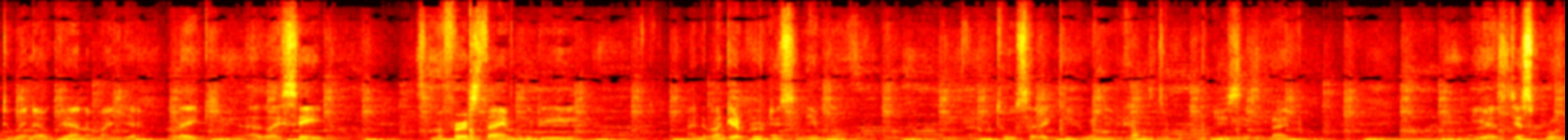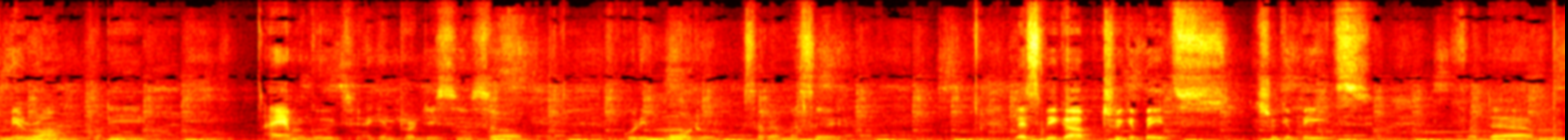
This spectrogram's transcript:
tikuyenera kugwirana manja. Like as i said it's my first time kuti andipangire produce nyimbo i'm too selective when it comes to my producers but he has just proved me wrong kuti i am good i can produce you so kuli let's big up Trigger Beats, Trigger Beats for the um,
